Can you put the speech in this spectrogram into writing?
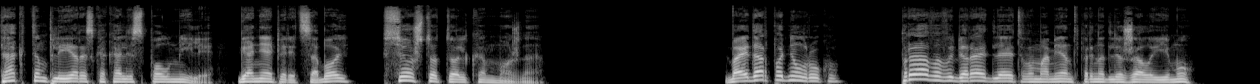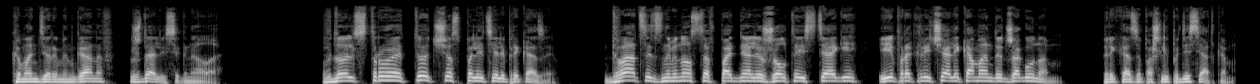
Так тамплиеры скакали с полмили, гоня перед собой все, что только можно. Байдар поднял руку. Право выбирать для этого момент принадлежало ему. Командиры минганов ждали сигнала. Вдоль строя тотчас полетели приказы. Двадцать знаменосцев подняли желтые стяги и прокричали команды джагунам. Приказы пошли по десяткам.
